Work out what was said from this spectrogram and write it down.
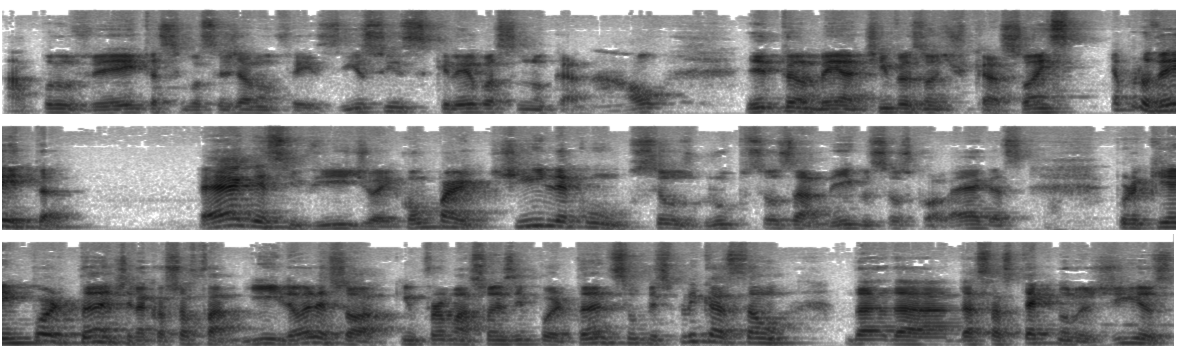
Aproveita, se você já não fez isso, inscreva-se no canal e também ative as notificações. E aproveita, Pega esse vídeo aí, compartilha com seus grupos, seus amigos, seus colegas, porque é importante, né, com a sua família. Olha só, informações importantes sobre explicação da, da, dessas tecnologias,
